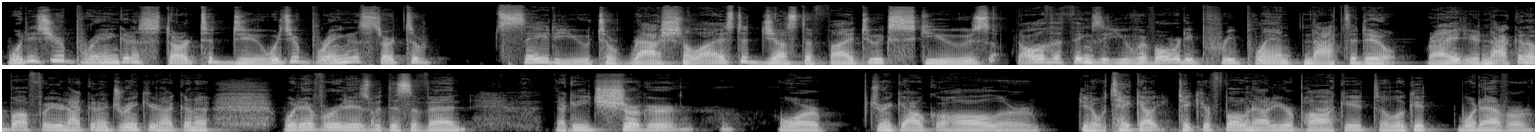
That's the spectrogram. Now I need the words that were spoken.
what is your brain going to start to do? What is your brain going to start to say to you to rationalize, to justify, to excuse all of the things that you have already pre planned not to do, right? You're not going to buffer, you're not going to drink, you're not going to, whatever it is with this event going to eat sugar or drink alcohol or you know take out take your phone out of your pocket to look at whatever.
